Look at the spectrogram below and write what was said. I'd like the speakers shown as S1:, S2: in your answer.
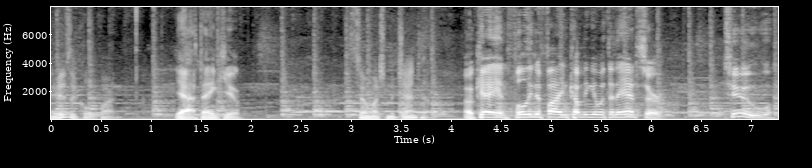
S1: It is a cool part.
S2: Yeah, thank you.
S1: So much magenta.
S2: Okay, and fully defined coming in with an answer. Two,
